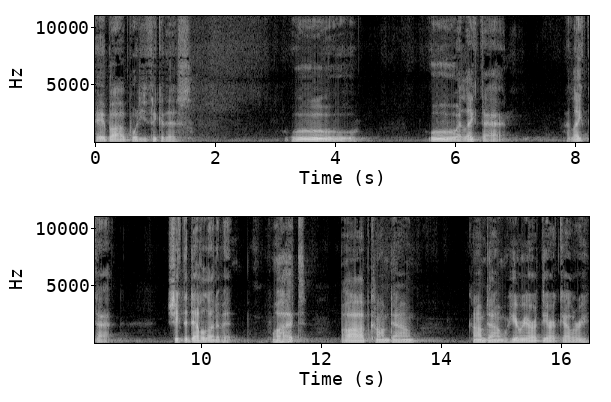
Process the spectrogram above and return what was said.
Hey, Bob, what do you think of this? Ooh. Ooh, I like that. I like that. Shake the devil out of it. What? Bob, calm down. Calm down. We're, Here we are at the art gallery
